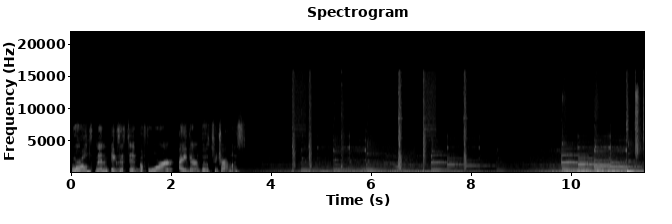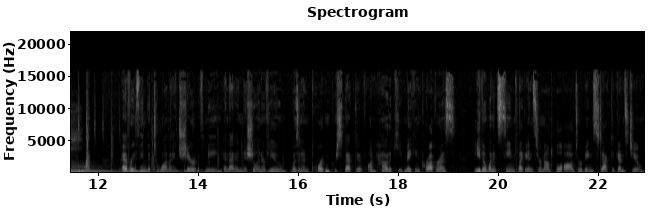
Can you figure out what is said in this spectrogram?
world than existed before either of those two traumas. Everything that Towana had shared with me in that initial interview was an important perspective on how to keep making progress even when it seemed like insurmountable odds were being stacked against you.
